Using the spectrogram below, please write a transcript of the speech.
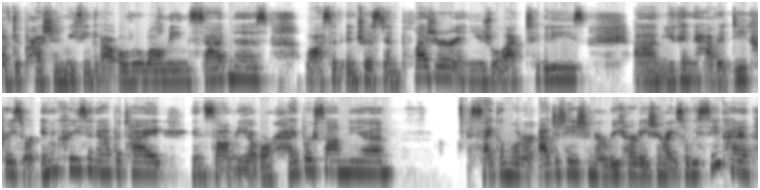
of depression, we think about overwhelming sadness, loss of interest and pleasure in usual activities. Um, you can have a decrease or increase in appetite, insomnia or hypersomnia psychomotor agitation or retardation, right? So we see kind of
